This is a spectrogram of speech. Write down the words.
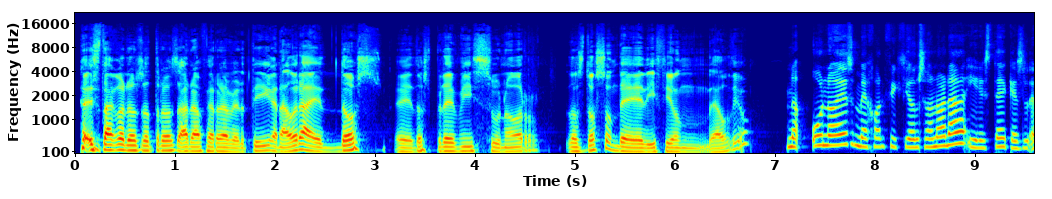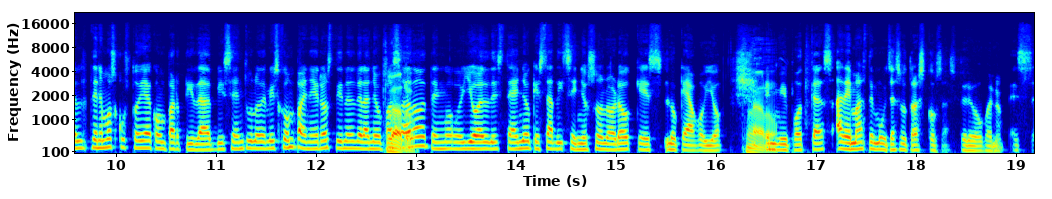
Está con nosotros Ana Ferrabertí, ganadora de dos, eh, dos premios Sunor. ¿Los dos son de edición de audio? No, uno es mejor ficción sonora y este que es el, tenemos custodia compartida. Vicente, uno de mis compañeros, tiene el del año Claro. pasado, tengo yo el de este año que está diseño sonoro, que es lo que hago yo Claro. en mi podcast, además de muchas otras cosas. Pero bueno, es,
